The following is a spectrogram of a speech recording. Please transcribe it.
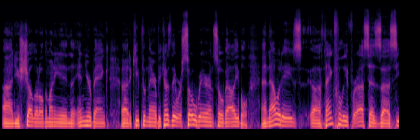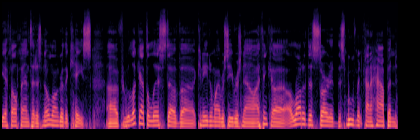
uh, and you shelled out all the money in the in your bank uh, to keep them there because they were so rare and so valuable. And nowadays, uh, thankfully for us as uh, CFL fans, that is no longer the case. Uh, if we look at the list of Canadian wide receivers now, I think a lot of this started, this movement kind of happened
